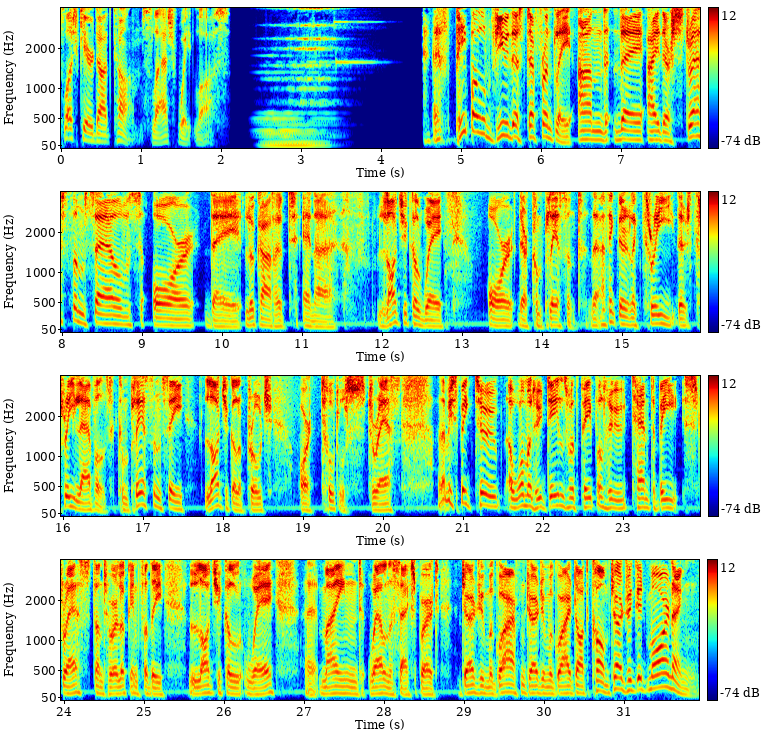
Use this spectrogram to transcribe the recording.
plushcare.com slash weight loss. If people view this differently and they either stress themselves or they look at it in a logical way or they're complacent. I think there are like three there's three levels. Complacency, logical approach, or total stress. Let me speak to a woman who deals with people who tend to be stressed and who are looking for the logical way. Uh, mind wellness expert Deirdre McGuire from deirdremcguire.com. Deirdre, good morning.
